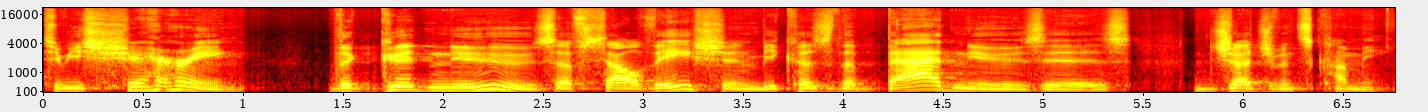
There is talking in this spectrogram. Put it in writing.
To be sharing the good news of salvation because the bad news is judgment's coming.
